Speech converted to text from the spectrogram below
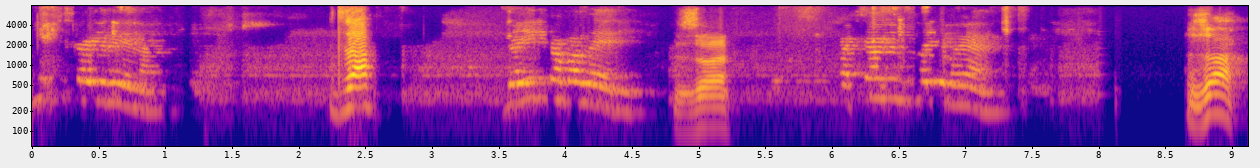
Міцька Ірина. За. Заїка Валерій. За. Касяненко Євген. За.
